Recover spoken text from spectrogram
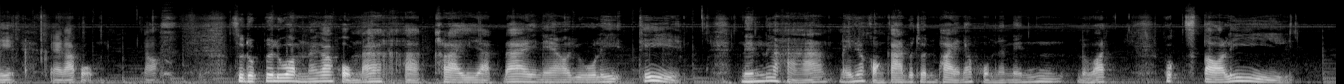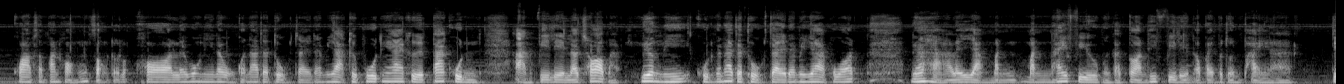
นี้นะครับผมเนาะสรุปโดยรวมนะครับผมนะหากใครอยากได้แนวยูริที่เน้นเนื้อหาในเรื่องของการประจนภัยนะผมนะเน้นแบบว่าพวกสตอรี่ ความสัมพันธ์ของทั้งสองตัวละคร และพวกนี้นะผมก็น่าจะถูกใจได้ไม่ยากคือพูดง่ายๆคือ ถ้าคุณอ่านฟรีเลนแล้วชอบอะเรื่องนี้คุณก็น่าจะถูกใจได้ไม่ยาก เพราะว่าเนื้อหาอะไรอย่างมันมันให้ฟีลเหมือนกับตอนที่ฟรีเลนออกไปประจนภัยนะฮะจ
